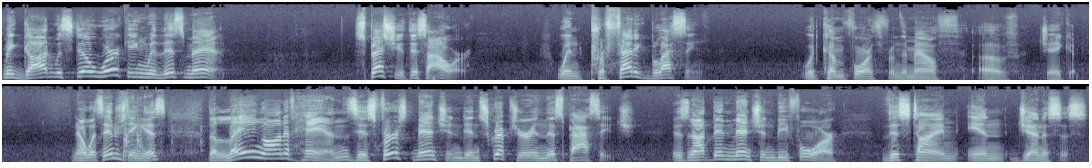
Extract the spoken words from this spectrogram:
I mean, God was still working with this man, especially at this hour when prophetic blessing would come forth from the mouth of Jacob. Now, what's interesting is the laying on of hands is first mentioned in Scripture in this passage. It has not been mentioned before this time in Genesis.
